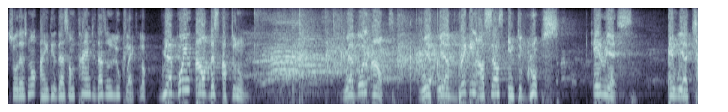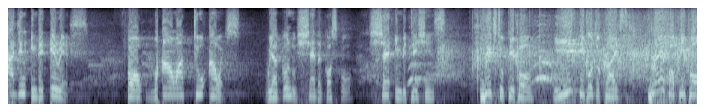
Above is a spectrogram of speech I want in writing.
So there's no ideal. There are some times it doesn't look like. Look, we are going out this afternoon. We are going out. We are, we are breaking ourselves into groups, areas, and we are charging in the areas for one hour, two hours. We are going to share the gospel, share invitations, preach to people, lead people to Christ, pray for people,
